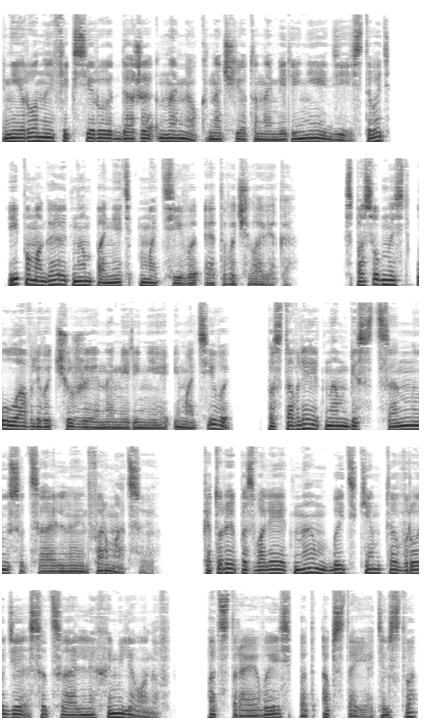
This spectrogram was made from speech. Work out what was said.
нейроны фиксируют даже намек на чье-то намерение действовать и помогают нам понять мотивы этого человека. Способность улавливать чужие намерения и мотивы поставляет нам бесценную социальную информацию которая позволяет нам быть кем-то вроде социальных хамелеонов, подстраиваясь под обстоятельства,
